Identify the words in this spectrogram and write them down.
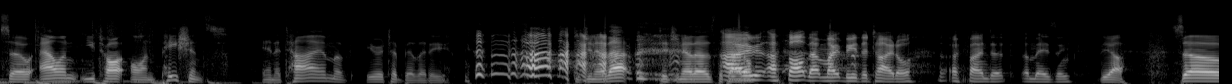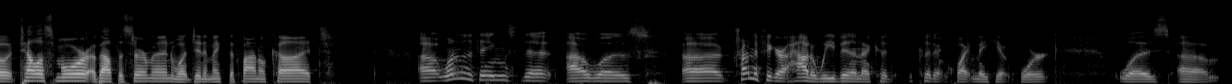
So, Alan, you taught on patience in a time of irritability. Did you know that? Did you know that was the title? I, I thought that might be the title. I find it amazing. Yeah. So, tell us more about the sermon. What didn't make the final cut? Uh, one of the things that I was uh, trying to figure out how to weave in, I could couldn't quite make it work, was um,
